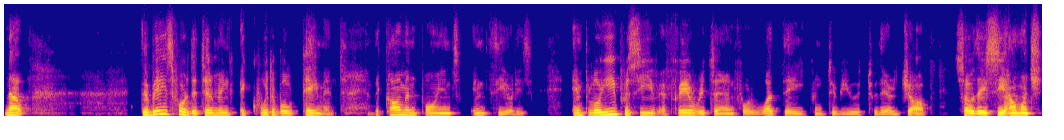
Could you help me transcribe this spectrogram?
Now, The base for determining equitable payment, the common points in theories. Employee perceive a fair return for what they contribute to their job. So they see how much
